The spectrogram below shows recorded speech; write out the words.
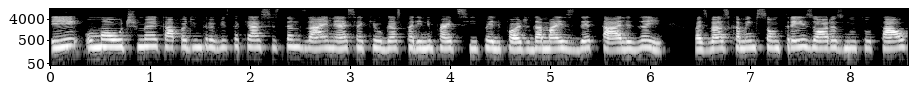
e uma última etapa de entrevista que é a Assistant Design, essa é que o Gasparini participa, ele pode dar mais detalhes aí. Mas basicamente são três horas no total,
